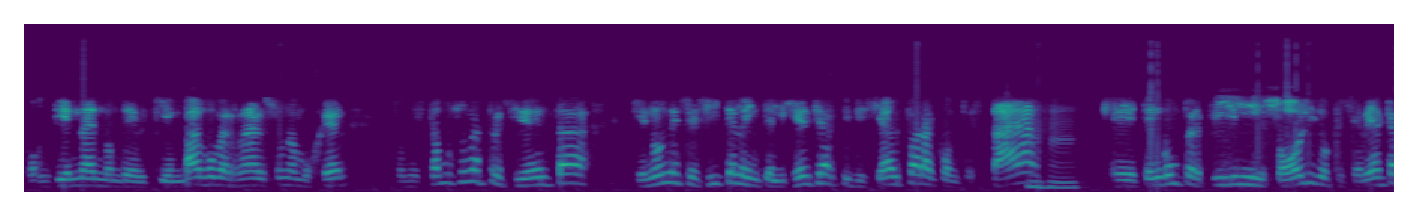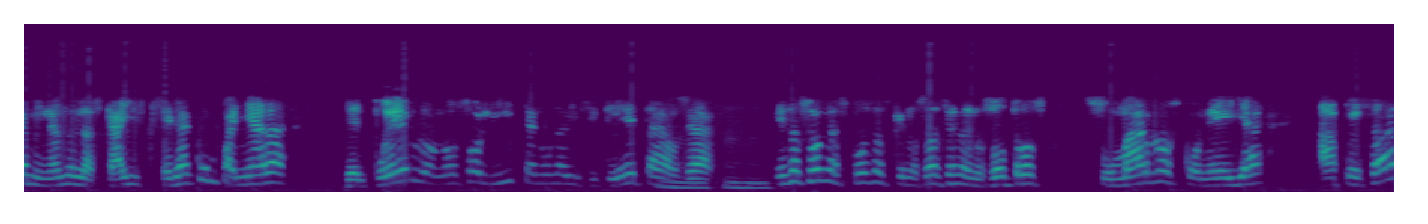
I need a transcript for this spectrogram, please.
contienda en donde quien va a gobernar es una mujer, pues necesitamos una presidenta que no necesite la inteligencia artificial para contestar, que tenga un perfil sólido, que se vea caminando en las calles, que se vea acompañada del pueblo, no solita en una bicicleta, o sea, esas son las cosas que nos hacen a nosotros sumarnos con ella, a pesar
